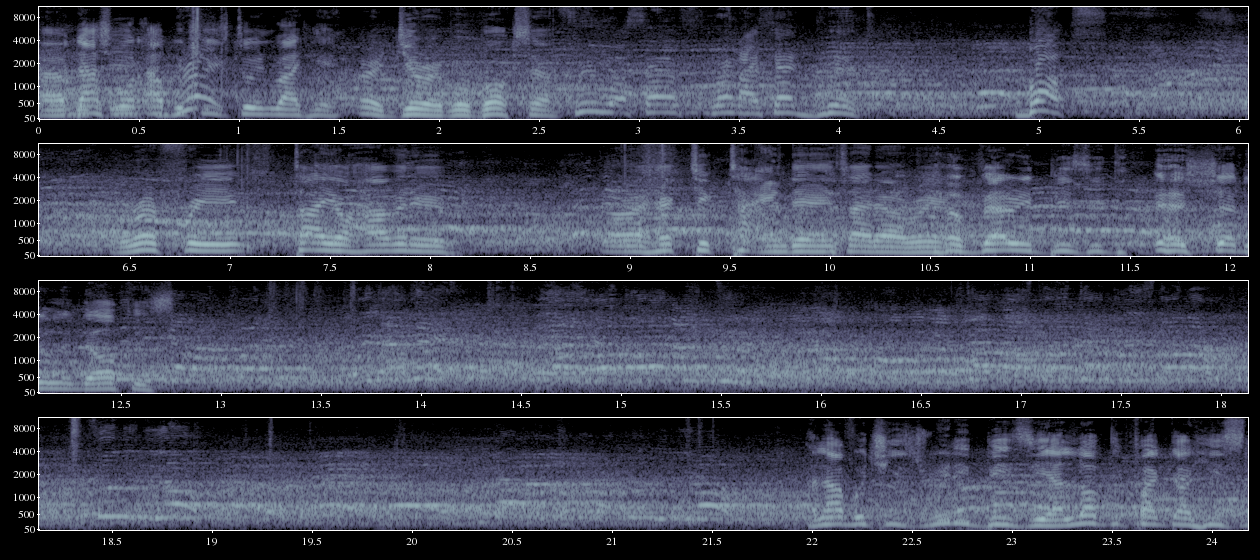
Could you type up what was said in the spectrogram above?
and that's what Abuchi- Abuchi is doing right here. Very durable boxer. Free yourself when I said break. Box! The referee Tayo having a, a hectic time there inside our ring. A very busy schedule in the office. And Abuchi is really busy. I love the fact that his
